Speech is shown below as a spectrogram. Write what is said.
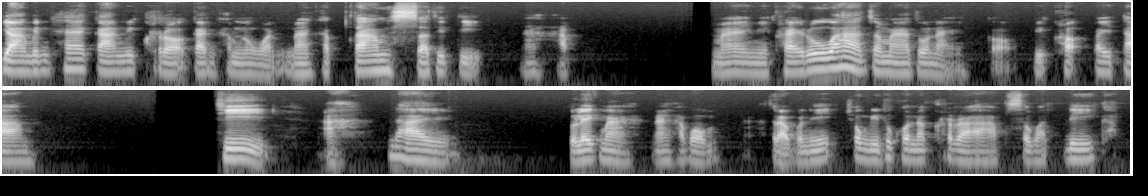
อย่างเป็นแค่การวิเคราะห์การคำนวณนะครับ ตามสถิตินะครับ ไม่มีใครรู้ว่าจะมาตัวไหนก็วิเคราะห์ไปตามที่อะได้ ตัวเลขมานะครับผมสำหรับวันนี้โชคดีทุกคนนะครับ สวัสดีครับ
